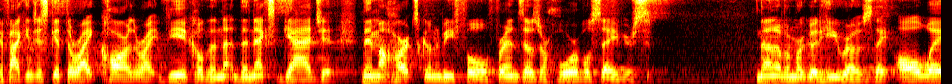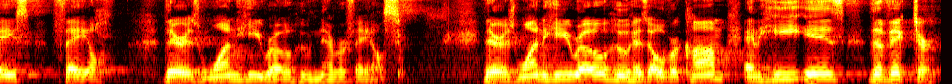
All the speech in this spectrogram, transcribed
if I can just get the right car, the right vehicle, the, the next gadget, then my heart's going to be full. Friends, those are horrible saviors. None of them are good heroes. They always fail. There is one hero who never fails. There is one hero who has overcome, and he is the victor.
